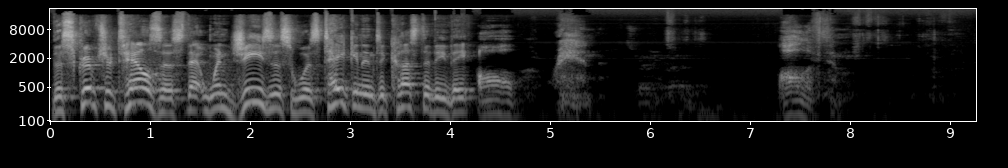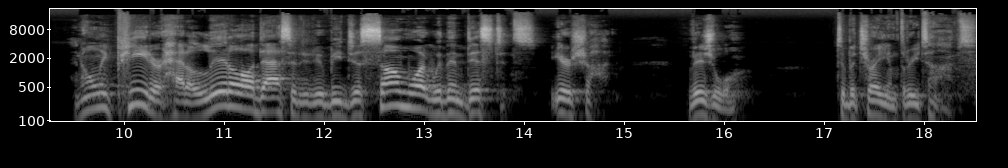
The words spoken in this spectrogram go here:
The scripture tells us that when Jesus was taken into custody, they all ran. All of them. And only Peter had a little audacity to be just somewhat within distance, earshot, visual, to betray him three times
